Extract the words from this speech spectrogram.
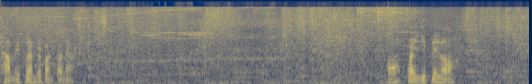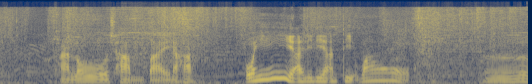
ฉ่ำให้เพื่อนไปก่อนตอนเนี้ย อ๋อ ปล่อยลิฟเลยเหรอ อ่าโลฉ่ำไปนะคะ โอ้ยไอริเลียอันติว้าวเออ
